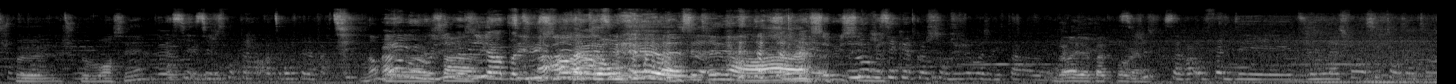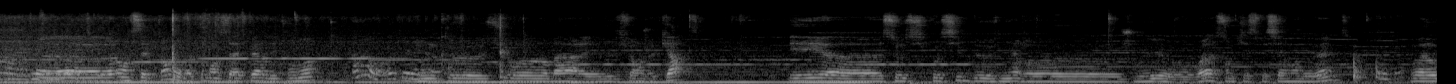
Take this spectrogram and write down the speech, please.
Euh. Je peux, je peux vous renseigner Ah, c'est c'est juste pour pas interrompre la partie. Non, Ah non, mais euh, vas-y, vas-y, hein, pas de c'est soucis. Ah, Ah, interrompez, euh, c'est très bien. Ah. C'est lui, c'est Non, je sais que quand je sors du jeu, moi j'arrive pas à. Non, il n'y a pas de C'est problème. juste pour savoir, vous faites des, des animations aussi de temps en temps euh, Euh, en septembre, on va commencer à faire des tournois. Ah, ok, Donc d'accord. euh, sur euh, bah, les différents jeux de cartes. Et euh, c'est aussi possible de venir euh, jouer euh, voilà, sans qu'il y ait spécialement d'event. On va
